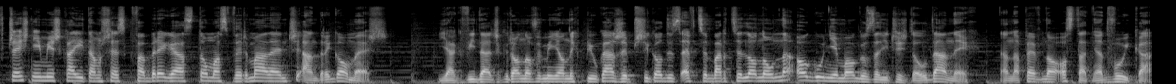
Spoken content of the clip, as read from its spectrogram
Wcześniej mieszkali tam Cesc Fabregas, Thomas Vermaelen czy Andre Gomes. Jak widać, grono wymienionych piłkarzy przygody z FC Barceloną na ogół nie mogą zaliczyć do udanych, a na pewno ostatnia dwójka.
